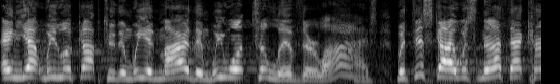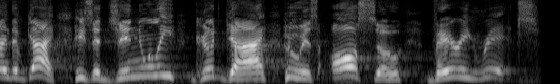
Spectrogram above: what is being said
And yet we look up to them, we admire them, we want to live their lives. But this guy was not that kind of guy. He's a genuinely good guy who is also very rich.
